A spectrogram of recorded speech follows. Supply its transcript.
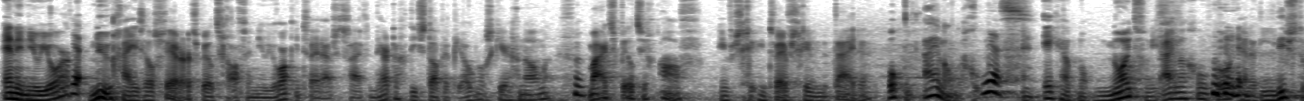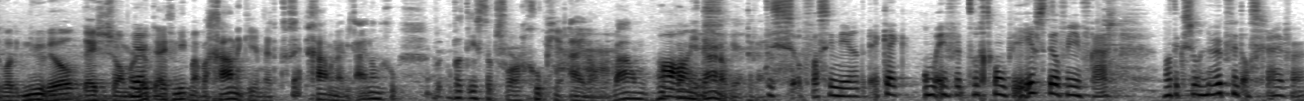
En in New York. Nu ga je zelfs verder. Het speelt zich af in New York in 2035. Die stap heb je ook nog eens een keer genomen. Hm. Maar het speelt zich af in, in twee verschillende tijden op die eilandengroep. Yes. En ik heb nog nooit van die eilandengroep gehoord. En het liefste wat ik nu wil, deze zomer Ja. lukt even niet, maar we gaan een keer met gaan we naar die eilandengroep. Wat is dat voor groepje eilanden? Waarom, hoe Oh, kwam je daar nou weer terecht? Het is zo fascinerend. Kijk, om even terug te komen op je eerste deel van je vraag. Wat ik zo leuk vind als schrijver,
